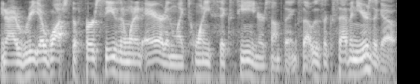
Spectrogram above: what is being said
You know, I, re- I watched the first season when it aired in like 2016 or something, so that was like seven years ago,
